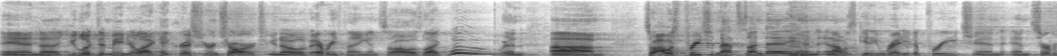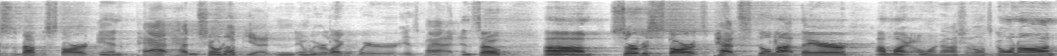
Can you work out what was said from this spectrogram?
and uh, you looked at me and you're like, "Hey, Chris, you're in charge, you know, of everything." And so I was like, "Woo!" And um, so I was preaching that Sunday, and, and I was getting ready to preach, and, and service was about to start, and Pat hadn't shown up yet, and, and we were like, "Where is Pat?" And so um, service starts, Pat's still not there. I'm like, "Oh my gosh, I don't know what's going on."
